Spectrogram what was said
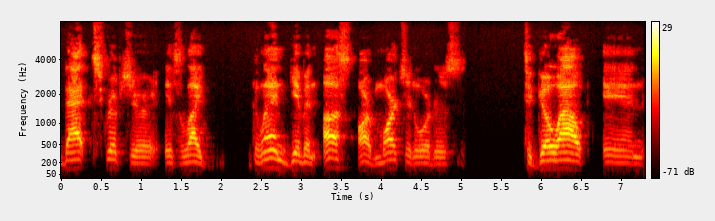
that scripture is like Glenn giving us our marching orders to go out and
